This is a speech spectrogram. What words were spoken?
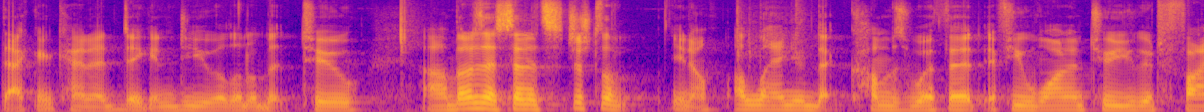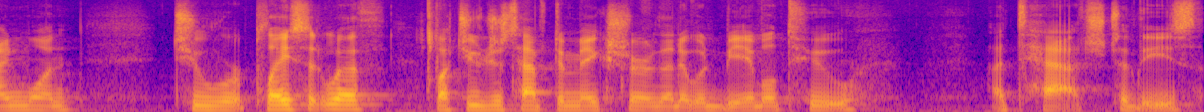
that can kind of dig into you a little bit too. Um, but as I said, it's just a, you know, a lanyard that comes with it. If you wanted to, you could find one to replace it with, but you just have to make sure that it would be able to attach to these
